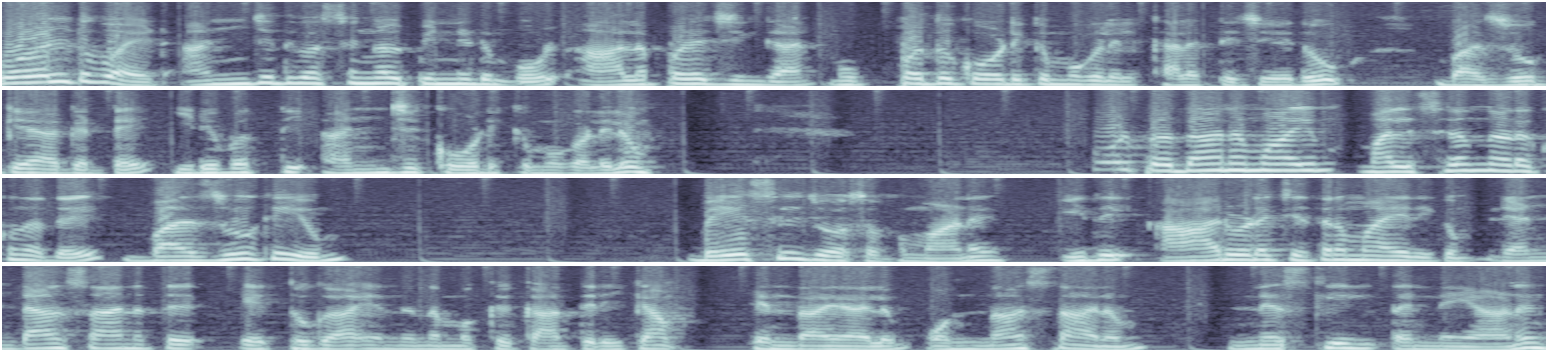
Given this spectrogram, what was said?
വേൾഡ് വൈഡ് അഞ്ച് ദിവസങ്ങൾ പിന്നിടുമ്പോൾ ആലപ്പുഴ ജിങ്കാൻ മുപ്പത് കോടിക്ക് മുകളിൽ കളക്ട് ചെയ്തു. ബസൂക്കയാകട്ടെ ഇരുപത്തി അഞ്ച് കോടിക്ക് മുകളിലും. ഇപ്പോൾ പ്രധാനമായും മത്സരം നടക്കുന്നത് ബസൂകയും ബേസിൽ ജോസഫുമാണ്. ഇതിൽ ആരുടെ ചിത്രമായിരിക്കും രണ്ടാം സ്ഥാനത്ത് എത്തുക എന്ന് നമുക്ക് കാത്തിരിക്കാം. എന്തായാലും ഒന്നാം സ്ഥാനം നെസ്ലിൻ തന്നെയാണ്.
